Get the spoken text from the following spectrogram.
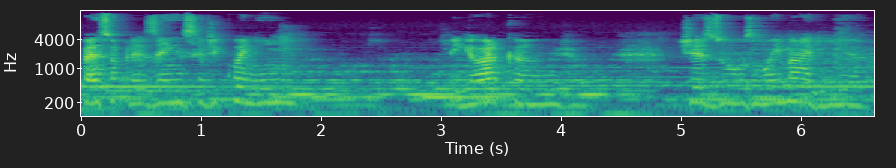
Peço a presença de Quanin, Miguel Arcanjo, Jesus, Mãe Maria,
